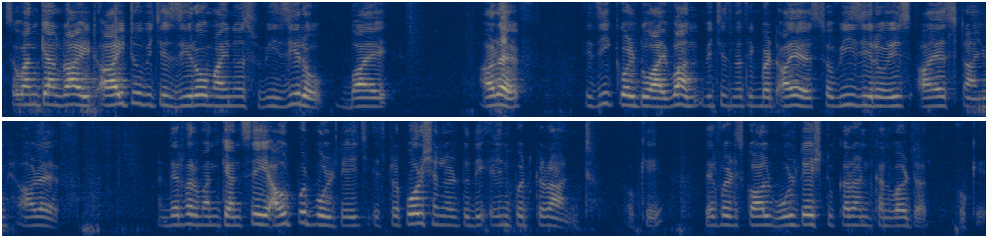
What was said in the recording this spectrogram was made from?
so one can write I2 which is 0 minus V0 by RF is equal to I1 which is nothing but IS so V0 is IS times RF and therefore one can say output voltage is proportional to the input current okay therefore it is called voltage to current converter okay.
